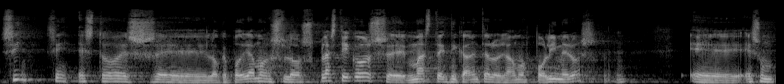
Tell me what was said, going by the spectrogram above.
Sí, sí, esto es eh, lo que podríamos los plásticos, eh, más técnicamente los llamamos polímeros. ¿eh? es un,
